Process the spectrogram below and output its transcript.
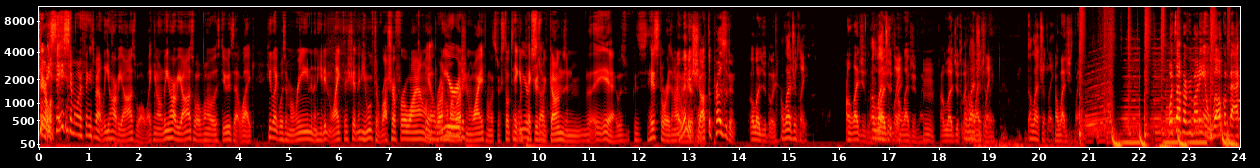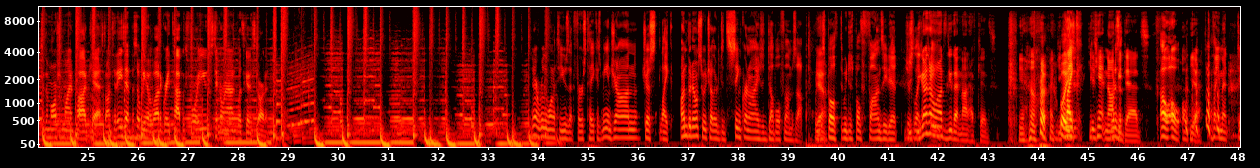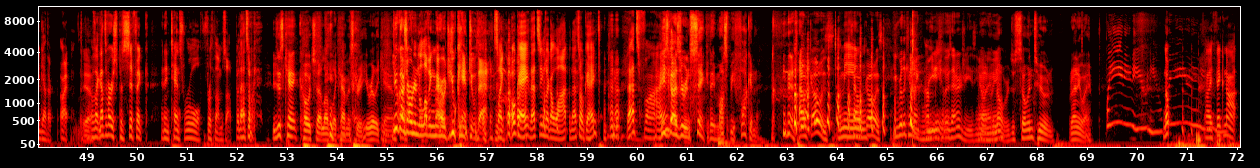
They say similar things about Lee Harvey Oswald. Like you know, Lee Harvey Oswald, one of those dudes that like he like was a marine and then he didn't like this shit. Then he moved to Russia for a while and Yeah, brought home a Russian wife and was still taking pictures stuff. with guns and uh, yeah, it was his, his stories. Another And then he weird shot the president, allegedly. Allegedly. allegedly, Allegedly. allegedly, Mm, allegedly. Allegedly. Allegedly. allegedly. What's up, everybody, and welcome back to the Martial Mind Podcast. On today's episode, we have a lot of great topics for you. Stick around. Let's get it started. Yeah, I really wanted to use that first take because me and John just like unbeknownst to each other did synchronized double thumbs up. We Yeah. just both we just both fonzied it. Just like you guys aren't allowed to do that. and Not have kids. You know, Well, you, you Like- just- you can't not what is be it? dads. Oh, oh, oh. Yeah. I thought you meant together. All right. Yeah. I was like, that's a very specific and intense rule for thumbs up, but that's okay. You just can't coach that level of chemistry. You really can't. You guys aren't in a loving marriage. You can't do that. It's like, okay, that seems like a lot, but that's okay. that's fine. These guys are in sync. They must be fucking. That's how it goes. I mean, That's how it goes. You really can like read each mean- other's energies. You know what I mean? No, we're just so in tune. But anyway, Nope. I think not.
